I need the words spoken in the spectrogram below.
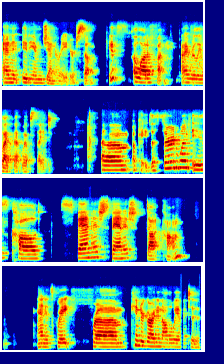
and an idiom generator. So it's a lot of fun. I really like that website. Um, okay, the third one is called SpanishSpanish.com. And it's great from kindergarten all the way up to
